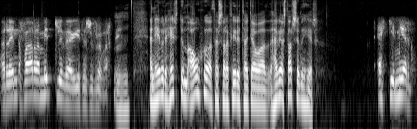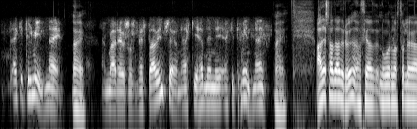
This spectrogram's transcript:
að reyna að fara að milliveg í þessu frumarki. Mm -hmm. En hefur þið hirt um áhuga þessara fyrirtækja á að hefja starfsemi hér? Ekki mér, ekki til mín, nei. Nei. En maður hefur svo sem hirt af einsvegun, ekki henni, ekki til mín, nei. Nei. Aðeins að öðru, af því að nú eru náttúrulega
